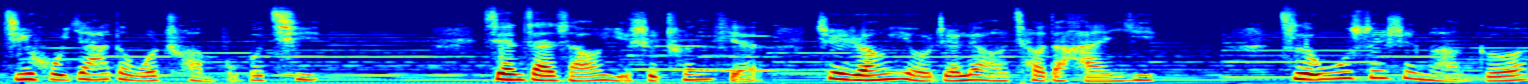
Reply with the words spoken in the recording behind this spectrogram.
几乎压得我喘不过气。现在早已是春天，却仍有着料峭的寒意。此屋虽是暖阁，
